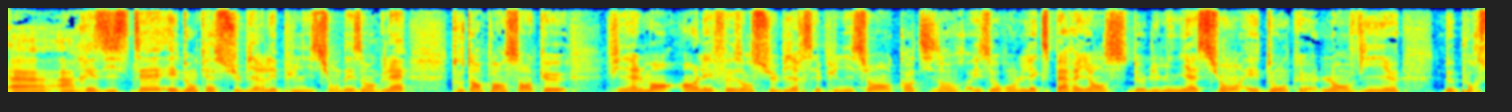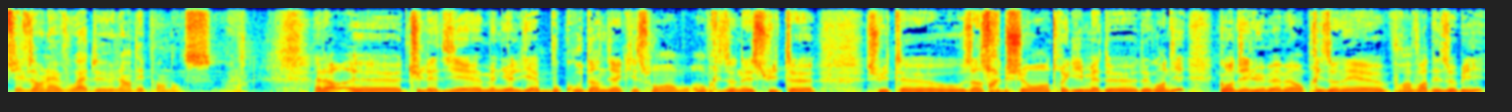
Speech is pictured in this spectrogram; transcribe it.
à, résister et donc à subir les punitions des Anglais, tout en pensant que finalement, en les faisant subir ces punitions, quand ils, ils auront l'expérience de l'humiliation et donc euh, l'envie euh, de poursuivre dans la voie de l'indépendance. Voilà. Alors, euh, tu l'as dit, Manuel, il y a beaucoup d'Indiens qui sont em- emprisonnés suite, euh, suite euh, aux instructions entre guillemets de, de Gandhi. Gandhi lui-même est emprisonné euh, pour avoir désobéi,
